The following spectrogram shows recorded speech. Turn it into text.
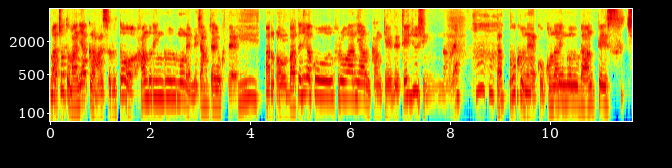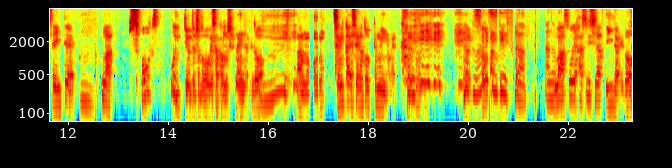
まあちょっとマニアックな話するとハンドリングもねめちゃめちゃ良くて、え。ー、あのバッテリーがこうフロアにある関係で低重心なのね、はすごくねこうコーナリングが安定していて、うん、まあスポーツっぽいっていうとちょっと大げさかもしれないんだけど、え。ー、あの旋回性がとってもいいのね。えー、マジですか。あの、ね、まあそういう走りしなくていいんだけど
